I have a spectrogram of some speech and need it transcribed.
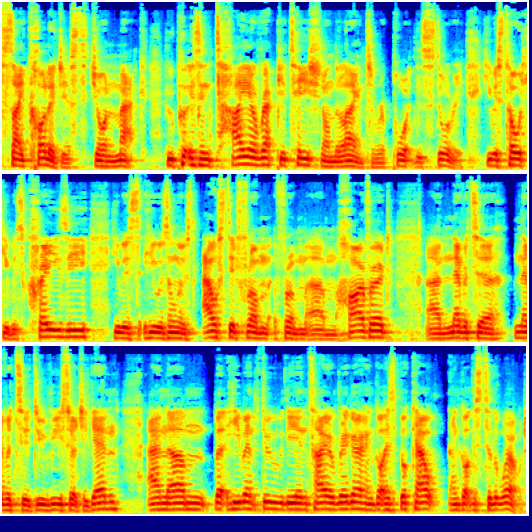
psychologist John Mack, who put his entire reputation on the line to report this story. He was told he was crazy. He was he was almost ousted from from um, Harvard, uh, never to never to do research again. And um, but he went through the entire rigor and got his book out and got this to the world.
